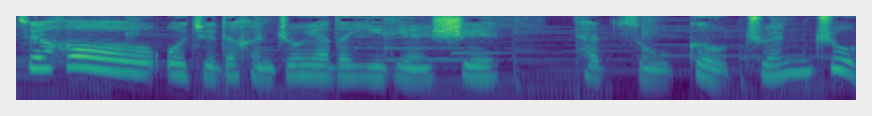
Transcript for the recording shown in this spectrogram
最后，我觉得很重要的一点是，他足够专注。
